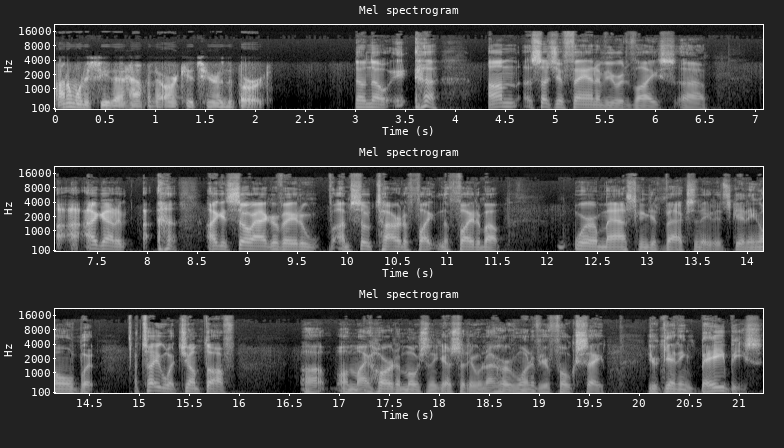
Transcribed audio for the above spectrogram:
I don't want to see that happen to our kids here in the Burgh. No, no. I'm such a fan of your advice. Uh, I, I got I get so aggravated. I'm so tired of fighting the fight about wear a mask and get vaccinated. It's getting old. But I'll tell you what jumped off uh, on my heart emotionally yesterday when I heard one of your folks say, You're getting babies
